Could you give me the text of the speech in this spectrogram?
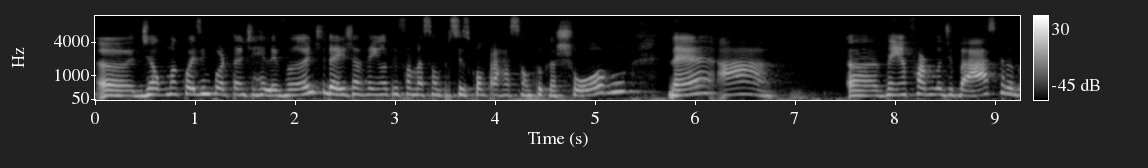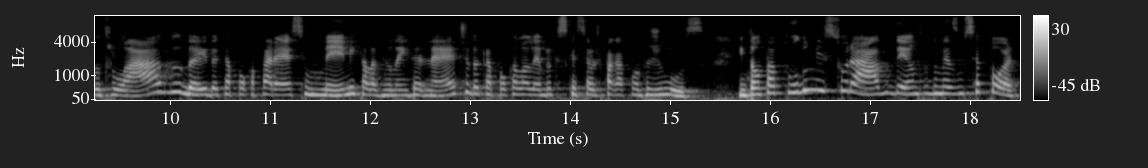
uh, de alguma coisa importante e relevante, daí já vem outra informação, preciso comprar ração para o cachorro, né? Ah, Uh, vem a fórmula de Bhaskara do outro lado, daí daqui a pouco aparece um meme que ela viu na internet, daqui a pouco ela lembra que esqueceu de pagar a conta de luz. Então tá tudo misturado dentro do mesmo setor.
